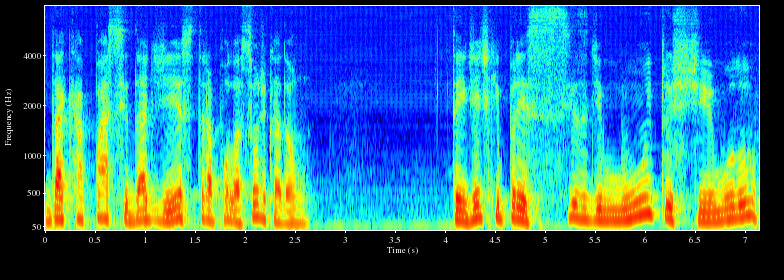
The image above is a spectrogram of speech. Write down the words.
da capacidade de extrapolação de cada um. Tem gente que precisa de muito estímulo,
